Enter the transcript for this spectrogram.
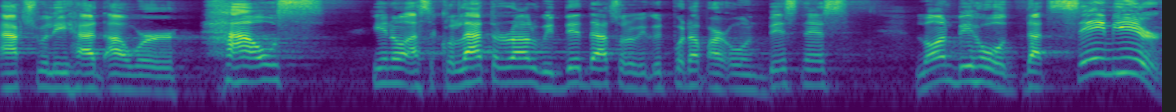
actually had our house, you know, as a collateral. We did that so that we could put up our own business. Lo and behold, that same year,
